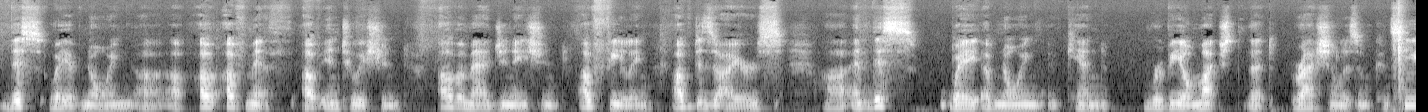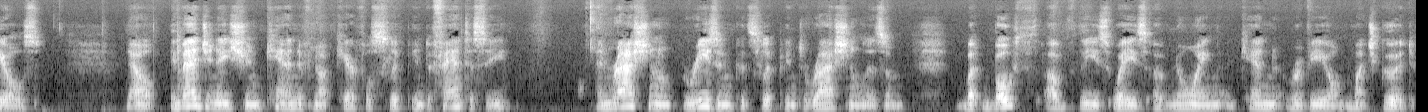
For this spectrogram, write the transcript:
this way of knowing uh, of, of myth, of intuition, of imagination, of feeling, of desires. Uh, and this way of knowing can reveal much that rationalism conceals. Now, imagination can, if not careful, slip into fantasy, and rational reason could slip into rationalism. But both of these ways of knowing can reveal much good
